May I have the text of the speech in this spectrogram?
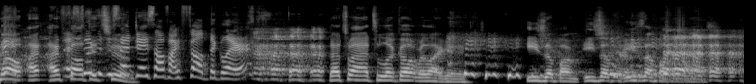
no, I, I felt as soon it as you too. said days off, I felt the glare. That's why I had to look over like, hey, ease up on, ease up, ease up on that.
